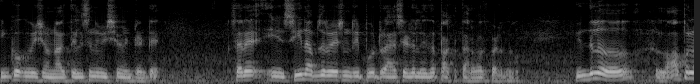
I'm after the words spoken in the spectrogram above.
ఇంకొక విషయం నాకు తెలిసిన విషయం ఏంటంటే సరే ఈ సీన్ అబ్జర్వేషన్ రిపోర్ట్ రాసాడో లేదో పక్క తర్వాత పెడదాం ఇందులో లోపల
